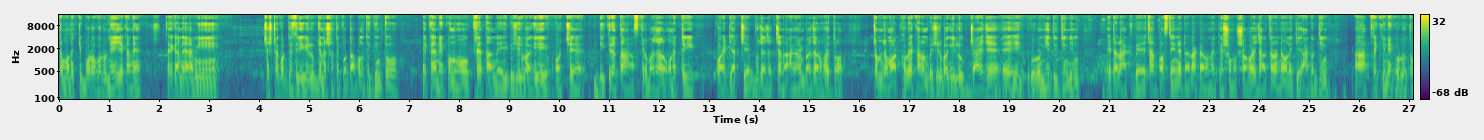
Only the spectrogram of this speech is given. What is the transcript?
তেমন একটি বড় গরু নেই এখানে। তো এখানে আমি চেষ্টা করতেছি লোকজনের সাথে কথা বলতে, কিন্তু এখানে কোনো ক্রেতা নেই। বেশিরভাগই হচ্ছে বিক্রেতা। আজকের বাজার অনেকটাই কোয়াইট যাচ্ছে, বোঝা যাচ্ছে না। আগামী বাজার হয়তো জমজমাট হবে, কারণ বেশিরভাগই লোক চায় যে এই গরু নিয়ে দুই, তিন দিন এটা রাখবে, চার, পাঁচ দিন এটা রাখার অনেকের সমস্যা হয়, যার কারণে অনেকে আগের দিন রাত্রে কিনে গরু। তো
